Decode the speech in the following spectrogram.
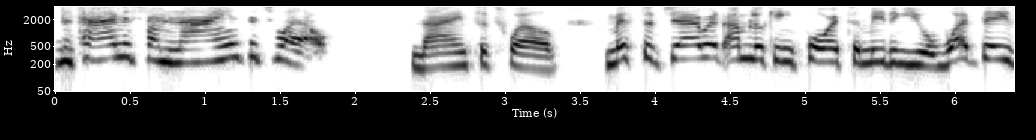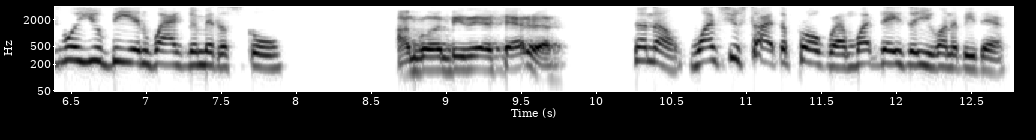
the time is from nine to twelve. 9 to 12. Mr. Jarrett, I'm looking forward to meeting you. What days will you be in Wagner Middle School? I'm going to be there Saturday. No, no. Once you start the program, what days are you going to be there?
